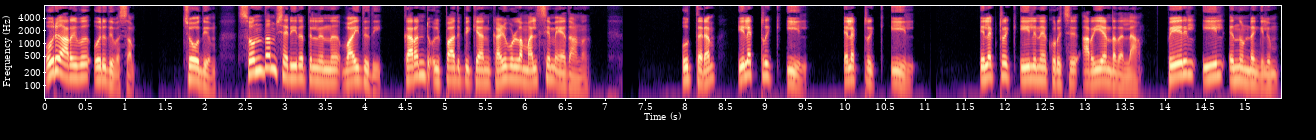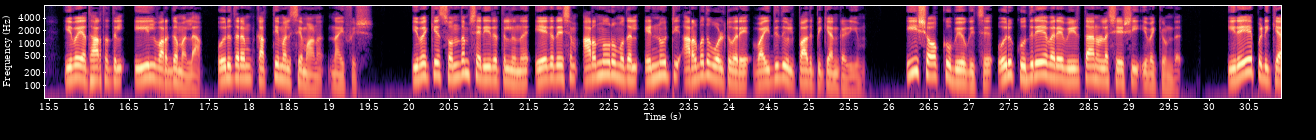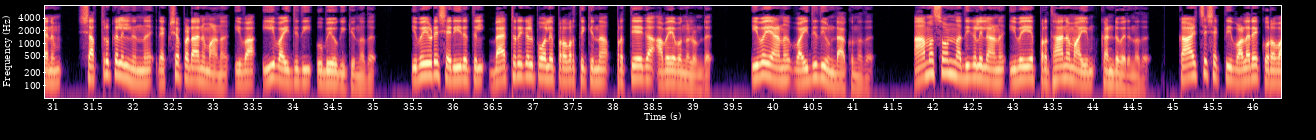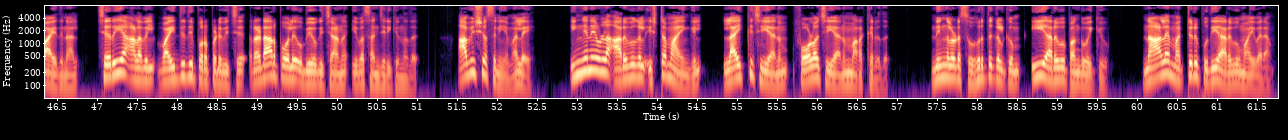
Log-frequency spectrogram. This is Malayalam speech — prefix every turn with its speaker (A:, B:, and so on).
A: ഒരു അറിവ് ഒരു ദിവസം. ചോദ്യം സ്വന്തം ശരീരത്തിൽ നിന്ന് വൈദ്യുതി കറന്റ് ഉൽപ്പാദിപ്പിക്കാൻ കഴിവുള്ള മത്സ്യം ഏതാണ്? ഉത്തരം electric eel electric eel. Electric ഈലിനെക്കുറിച്ച് അറിയേണ്ടതെല്ലാം. പേരിൽ ഈൽ എന്നുണ്ടെങ്കിലും ഇവ യഥാർത്ഥത്തിൽ ഈൽ വർഗമല്ല ഒരുതരം കത്തി മത്സ്യമാണ് നൈഫിഷ്. ഇവയ്ക്ക് സ്വന്തം ശരീരത്തിൽ നിന്ന് ഏകദേശം അറുന്നൂറ് മുതൽ എണ്ണൂറ്റി അറുപത് വോൾട്ട് വരെ വൈദ്യുതി ഉൽപ്പാദിപ്പിക്കാൻ കഴിയും. ഈ ഷോക്ക് ഉപയോഗിച്ച് ഒരു കുതിരയെ വരെ വീഴ്ത്താനുള്ള ശേഷി ഇവയ്ക്കുണ്ട്. ഇരയെ പിടിക്കാനും ശത്രുക്കളിൽ നിന്ന് രക്ഷപ്പെടാനുമാണ് ഇവ ഈ വൈദ്യുതി ഉപയോഗിക്കുന്നത്. ഇവയുടെ ശരീരത്തിൽ ബാറ്ററികൾ പോലെ പ്രവർത്തിക്കുന്ന പ്രത്യേക അവയവങ്ങളുണ്ട്. ഇവയാണ് വൈദ്യുതി ഉണ്ടാക്കുന്നത്. ആമസോൺ നദികളിലാണ് ഇവയെ പ്രധാനമായും കണ്ടുവരുന്നത്. കാഴ്ചശക്തി വളരെ കുറവായതിനാൽ ചെറിയ അളവിൽ വൈദ്യുതി പുറപ്പെടുവിച്ച് റഡാർ പോലെ ഉപയോഗിച്ചാണ് ഇവ സഞ്ചരിക്കുന്നത്. അവിശ്വസനീയം അല്ലേ? ഇങ്ങനെയുള്ള അറിവുകൾ ഇഷ്ടമായെങ്കിൽ ലൈക്ക് ചെയ്യാനും ഫോളോ ചെയ്യാനും മറക്കരുത്. നിങ്ങളുടെ സുഹൃത്തുക്കൾക്കും ഈ അറിവ് പങ്കുവയ്ക്കൂ. നാളെ മറ്റൊരു പുതിയ അറിവുമായി വരാം.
